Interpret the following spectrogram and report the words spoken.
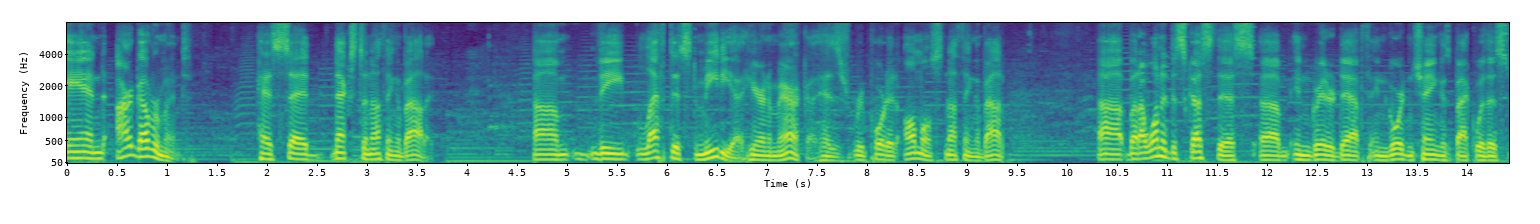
And our government has said next to nothing about it. Um, the leftist media here in America has reported almost nothing about it. Uh, but I want to discuss this um, in greater depth, and Gordon Chang is back with us.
